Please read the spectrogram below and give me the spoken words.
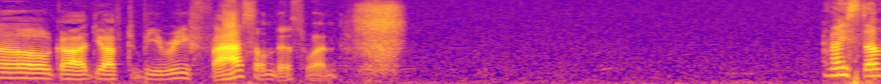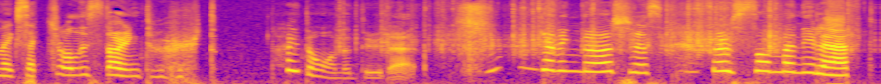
Oh god, you have to be really fast on this one. My stomach's actually starting to hurt. I don't want to do that. I'm getting nauseous. There's so many left.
